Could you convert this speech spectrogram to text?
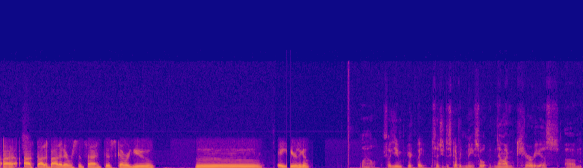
Uh, I've thought about it ever since I discovered you uh, eight years ago. Wow. So you wait since you discovered me. So now I'm curious. Um,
